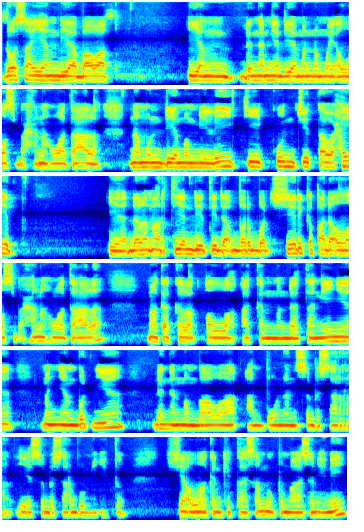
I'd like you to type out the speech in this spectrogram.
dosa yang dia bawa yang dengannya dia menemui Allah Subhanahu wa taala, namun dia memiliki kunci tauhid. Ya, dalam artian dia tidak berbuat syirik kepada Allah Subhanahu wa taala, maka kelak Allah akan mendatanginya, menyambutnya dengan membawa ampunan sebesar ya sebesar bumi itu. Insya Allah akan kita sambung pembahasan ini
